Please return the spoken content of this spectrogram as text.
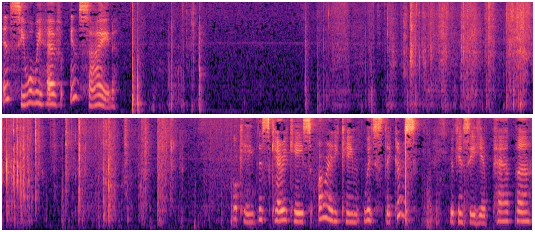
and see what we have inside. Okay, this carry case already came with stickers. You can see here Peppa,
